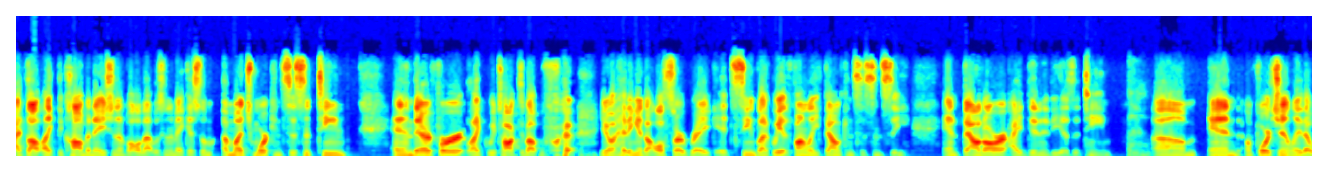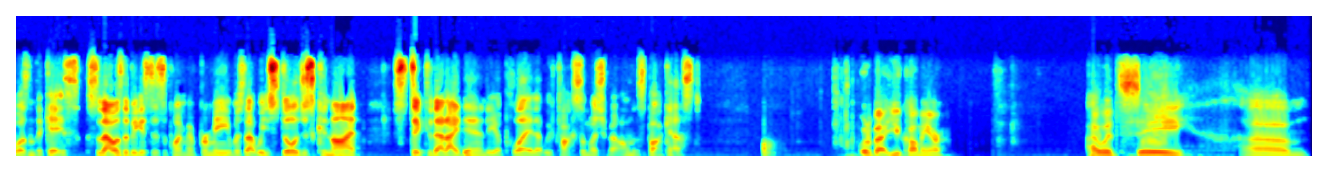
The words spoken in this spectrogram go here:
I thought like the combination of all that was going to make us a, a, much more consistent team, and therefore, like we talked about before, you know, heading into All Star break, it seemed like we had finally found consistency and found our identity as a team. Um, and unfortunately, that wasn't the case. So that was the biggest disappointment for me was that we still just could not stick to that identity of play that we've talked so much about on this podcast. What about you, Kamiar? I would say um,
